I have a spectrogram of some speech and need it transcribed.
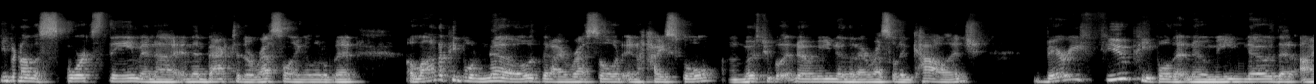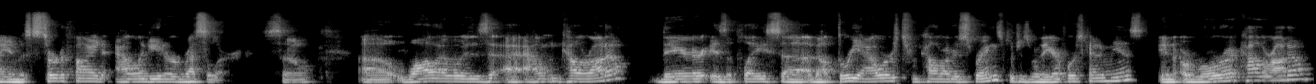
Keeping on the sports theme and uh, and then back to the wrestling a little bit. A lot of people know that I wrestled in high school. Most people that know me know that I wrestled in college very few people that know me know that I am a certified alligator wrestler. So uh, while I was uh, out in Colorado, there is a place uh, about three hours from Colorado Springs, which is where the Air Force Academy is, in Aurora, Colorado,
